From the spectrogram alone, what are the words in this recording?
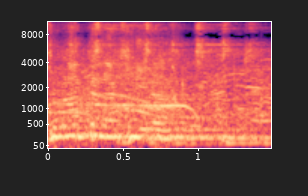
durante la gira.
